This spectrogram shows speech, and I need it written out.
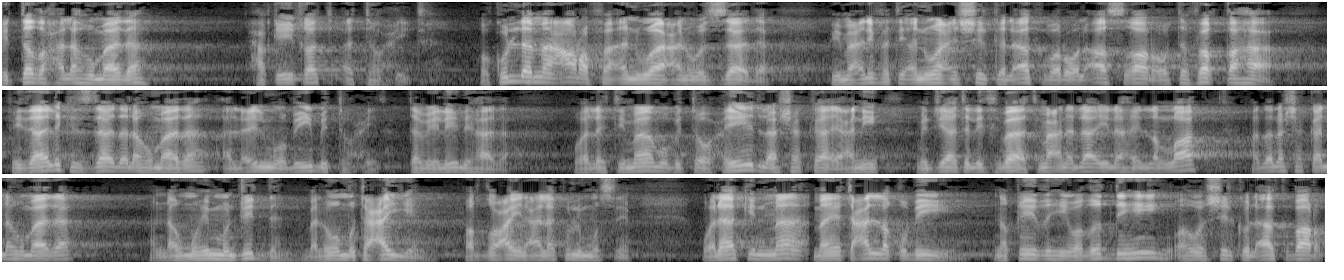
اتضح له ماذا؟ حقيقة التوحيد. وكلما عرف انواعا وازداد في معرفة أنواع الشرك الأكبر والأصغر وتفقه في ذلك ازداد له ماذا؟ العلم به بالتوحيد. تبي لهذا. والاهتمام بالتوحيد لا شك يعني من جهة الإثبات معنى لا إله إلا الله هذا لا شك أنه ماذا؟ أنه مهم جدا بل هو متعين. فرض عين على كل مسلم. ولكن ما ما يتعلق بنقيضه وضده وهو الشرك الأكبر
